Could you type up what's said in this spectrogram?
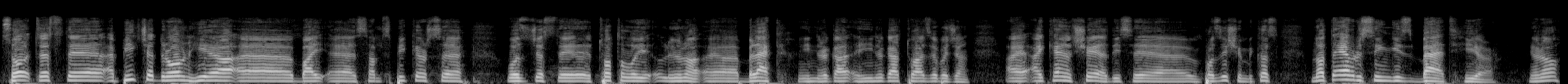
So, just uh, a picture drawn here uh, by uh, some speakers uh, was just uh, totally, you know, uh, black in regard in regard to Azerbaijan. I, I cannot share this uh, position because not everything is bad here. You know,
